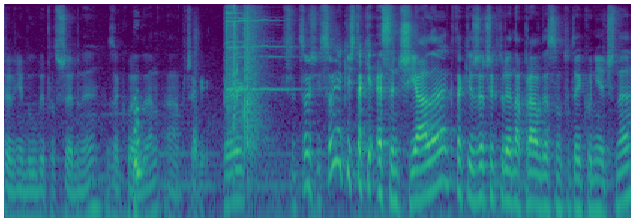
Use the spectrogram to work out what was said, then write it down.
pewnie byłby potrzebny, zakładam. A, czekaj, pyk. Coś, są jakieś takie esencjale, takie rzeczy, które naprawdę są tutaj konieczne?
